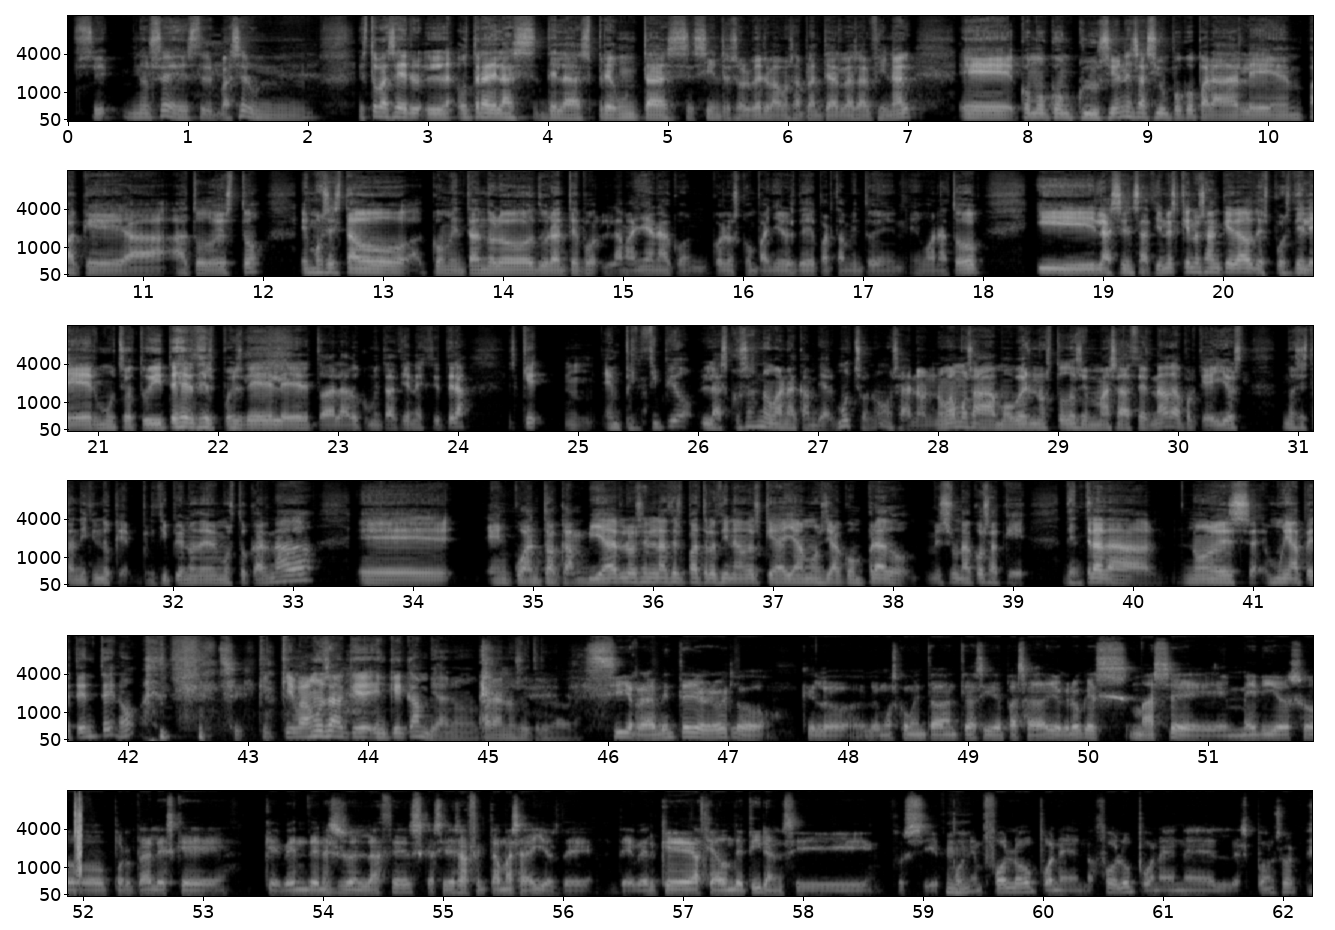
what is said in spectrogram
Sí, no sé, va a ser un. Esto va a ser otra de las, de las preguntas sin resolver, vamos a plantearlas al final. Eh, como conclusiones, así un poco para darle empaque a, todo esto, hemos estado comentándolo durante la mañana con, los compañeros de departamento en, en Guanatop y las sensaciones que nos han quedado después de leer mucho Twitter, después de leer toda la documentación, etcétera, es que mm, en principio las cosas no van a cambiar mucho, ¿no? O sea, no, vamos a movernos todos en masa a hacer nada porque ellos nos están diciendo que en principio no debemos tocar nada. Eh, en cuanto a cambiar los enlaces patrocinados que hayamos ya comprado, es una cosa que de entrada no es muy apetente, ¿no? Sí. ¿Qué, vamos a, qué, ¿En qué cambia para nosotros ahora? Sí, realmente yo creo que lo, que lo, hemos comentado antes así de pasada, yo creo que es más eh, medios o portales que, que venden esos enlaces casi les afecta más a ellos, de, ver que hacia dónde tiran, si, pues si ponen follow, ponen no follow, ponen el sponsor.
